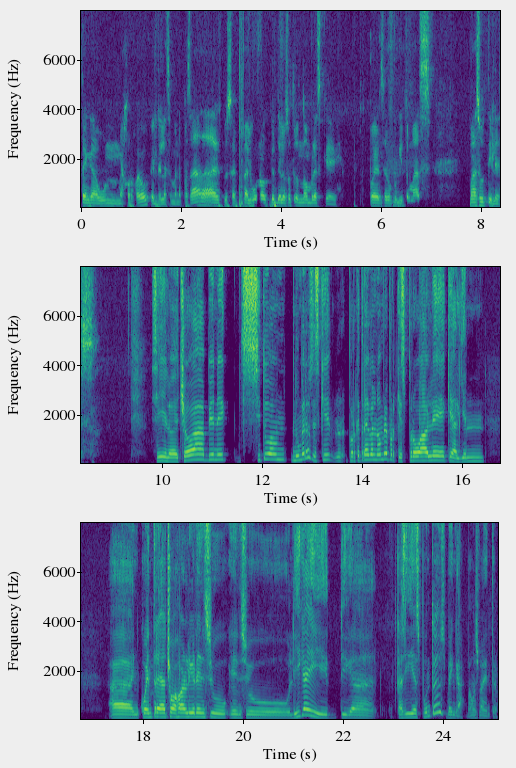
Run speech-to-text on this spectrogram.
tenga un mejor juego que el de la semana pasada. Pues, algunos de los otros nombres que pueden ser un poquito más, más útiles. Sí, lo de Choa viene. Si tuvo números, es que. ¿Por qué traigo el nombre? Porque es probable que alguien ah, encuentre a Choa libre en su, en su liga y diga casi 10 puntos, venga, vamos para adentro.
